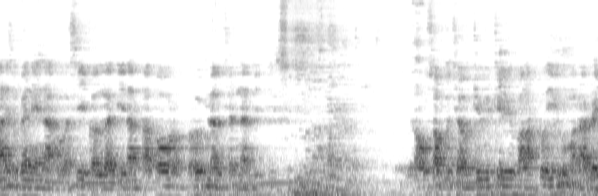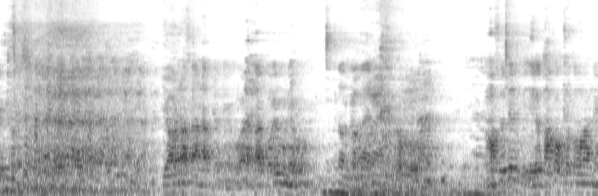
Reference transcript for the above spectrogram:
Mau. Mengenai sebenarnya nak wasi kalau lagi nak tahu bahwa minal jannah di Kau usah jauh dewi dewi malah keliru malah repot. Ya ana sanat ini, takoke muni apa? Rombongan. Maksudnya ya takok ketuane.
